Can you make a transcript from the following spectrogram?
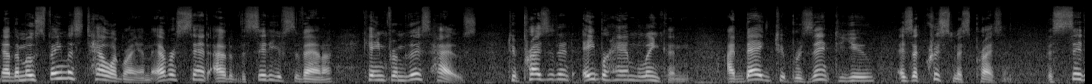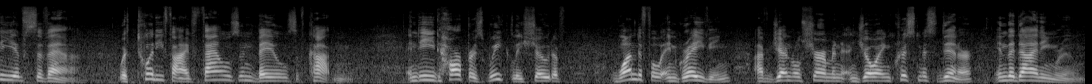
Now, the most famous telegram ever sent out of the city of Savannah came from this house to President Abraham Lincoln. I beg to present to you as a Christmas present the city of Savannah with 25,000 bales of cotton. Indeed, Harper's Weekly showed a wonderful engraving of General Sherman enjoying Christmas dinner in the dining room.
